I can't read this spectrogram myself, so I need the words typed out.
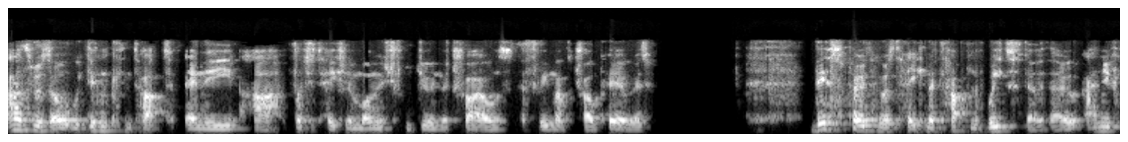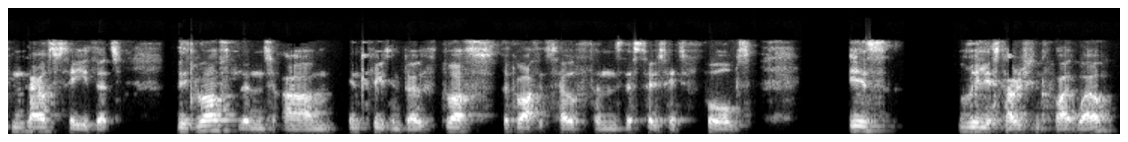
As a result, we didn't conduct any uh, vegetation monitoring during the trials, the three-month trial period. This photo was taken a couple of weeks ago, though, and you can now see that the grassland, um, including both grass, the grass itself and the associated forbs, is really establishing quite well.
